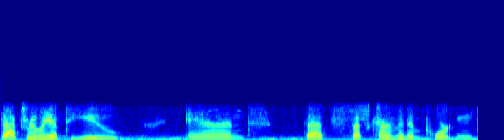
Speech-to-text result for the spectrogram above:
that's really up to you, and that's that's kind of an important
